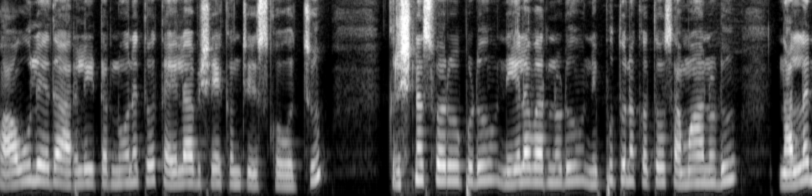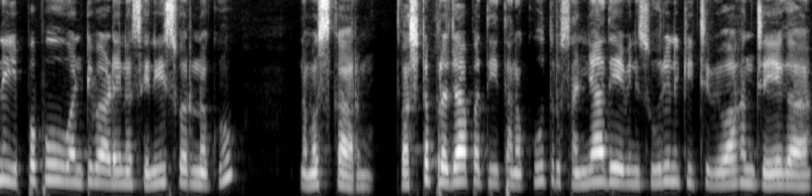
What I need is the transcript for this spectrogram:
పావు లేదా అర లీటర్ నూనెతో తైలాభిషేకం చేసుకోవచ్చు. కృష్ణస్వరూపుడు నీలవర్ణుడు నిప్పుతునకతో సమానుడు నల్లని ఇప్పపువ్వు వంటి వాడైన శనీశ్వరునకు నమస్కారం. త్వష్ట ప్రజాపతి తన కూతురు సంధ్యాదేవిని సూర్యునికిచ్చి వివాహం చేయగా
